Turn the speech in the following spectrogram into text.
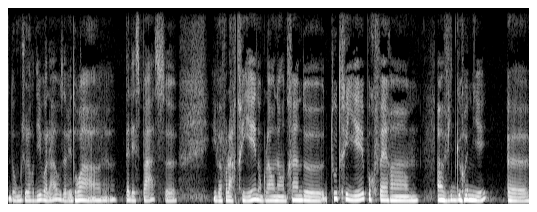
Donc je leur dis voilà vous avez droit à tel espace il va falloir trier. Donc là, on est en train de tout trier pour faire un, un vide-grenier. Euh,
